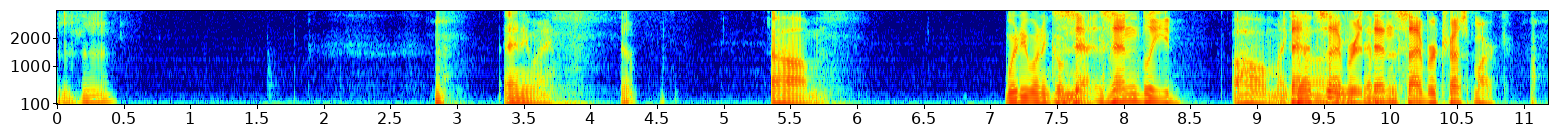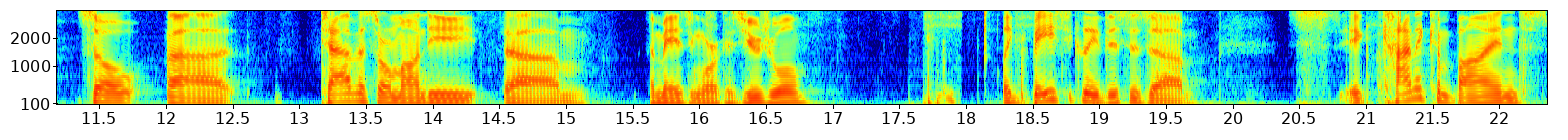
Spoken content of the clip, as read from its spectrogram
Mm-hmm. Anyway. Yep. Um, where do you want to go Zen, next? Zenbleed, oh my then god! Cyber, Zen- then cyber trustmark. So, uh, Tavis Ormandy, um, amazing work as usual. Like basically, this is a. It kind of combines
